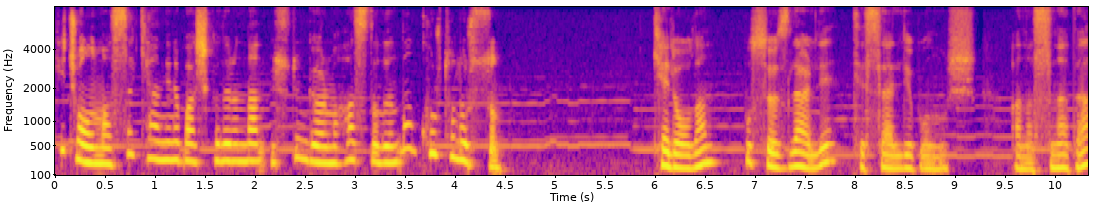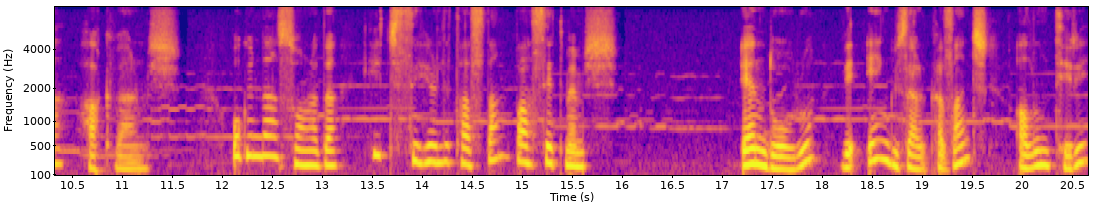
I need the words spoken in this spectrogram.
Hiç olmazsa kendini başkalarından üstün görme hastalığından kurtulursun. Keloğlan bu sözlerle teselli bulmuş. Anasına da hak vermiş. O günden sonra da hiç sihirli tastan bahsetmemiş. En doğru ve en güzel kazanç alın teri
